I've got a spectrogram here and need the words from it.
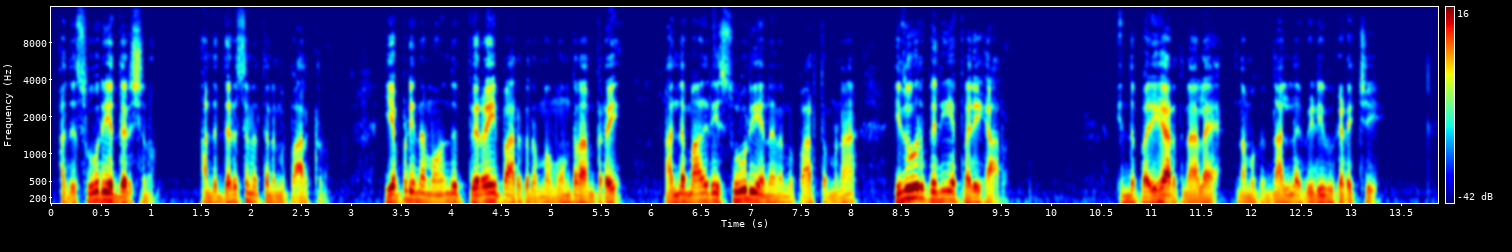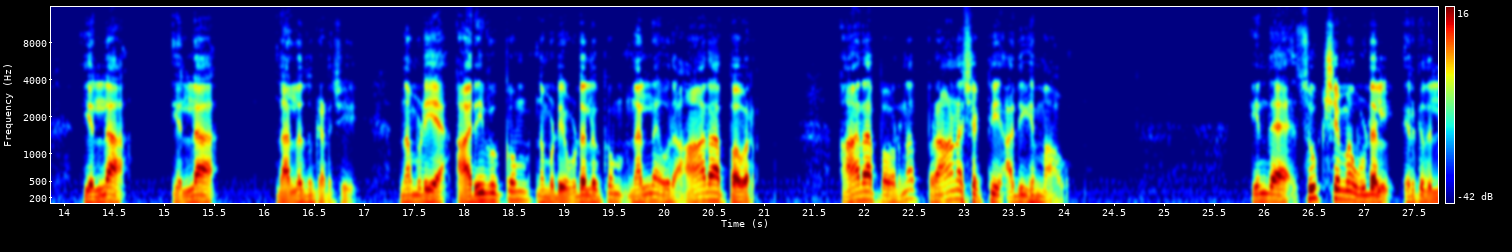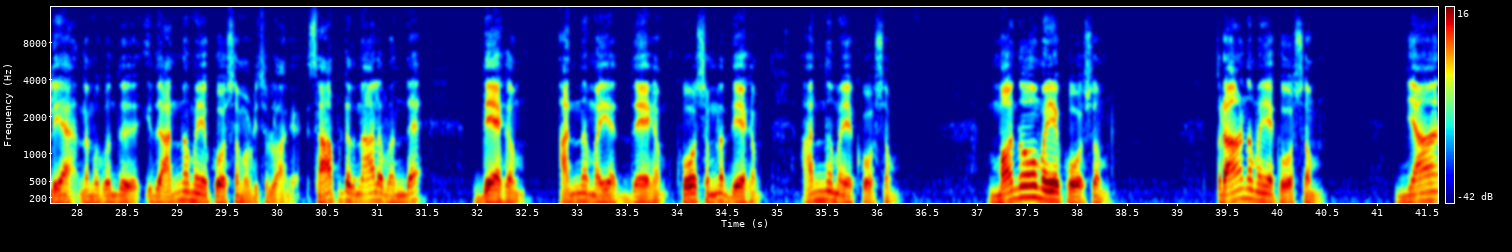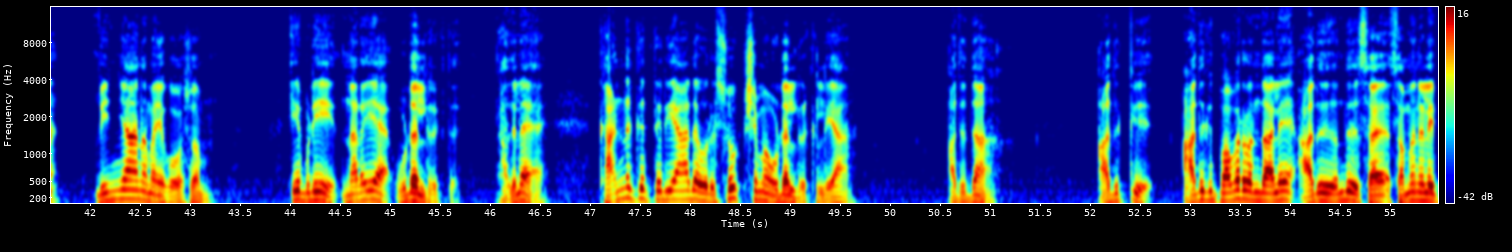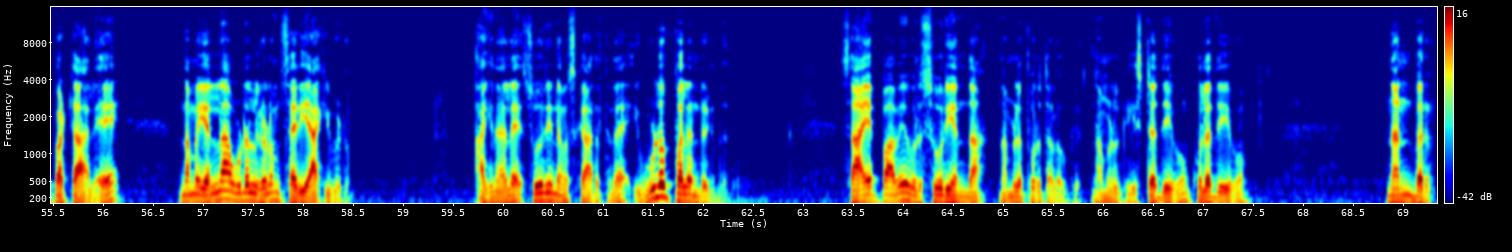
அது சூரிய தரிசனம். அந்த தரிசனத்தை நம்ம பார்க்கணும். எப்படி நம்ம வந்து பிறை பார்க்குறோமோ மூன்றாம் பிறை அந்த மாதிரி சூரியனை நம்ம பார்த்தோம்னா இது ஒரு பெரிய பரிகாரம். இந்த பரிகாரத்தினால நமக்கு நல்ல விடிவு கிடைச்சி எல்லா எல்லா நல்லதும் கிடச்சி நம்முடைய அறிவுக்கும் நம்முடைய உடலுக்கும் நல்ல ஒரு ஆறா பவர் ஆறா பவர்னால் பிராணசக்தி அதிகமாகும். இந்த சூக்ஷ்ம உடல் இருக்குது இல்லையா நமக்கு வந்து இது அன்னமய கோஷம் அப்படி சொல்லுவாங்க. சாப்பிட்டதுனால வந்த தேகம் அன்னமய தேகம் கோஷம்னா தேகம் அன்னமய கோஷம் மனோமய கோஷம் பிராணமய கோஷம் ஞா விஞ்ஞானமய கோஷம் இப்படி நிறைய உடல் இருக்குது. அதில் கண்ணுக்கு தெரியாத ஒரு சூக்ஷ்ம உடல் இருக்கு இல்லையா அதுதான் அதுக்கு அதுக்கு பவர் வந்தாலே அது வந்து ச சமநிலைப்பட்டாலே நம்ம எல்லா உடல்களும் சரியாகிவிடும். ஆகினால சூரிய நமஸ்காரத்தில் இவ்வளோ பலன் இருக்குது. சாயப்பாவே ஒரு சூரியன் தான் நம்மளை பொறுத்த அளவுக்கு நம்மளுக்கு இஷ்ட தெய்வம் குலதெய்வம் நண்பர்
